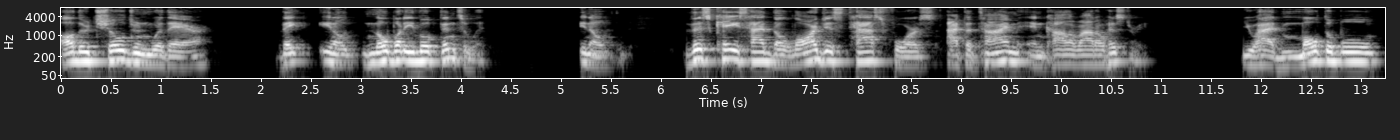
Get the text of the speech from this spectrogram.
other children were there they you know nobody looked into it. You know this case had the largest task force at the time in Colorado history. You had multiple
